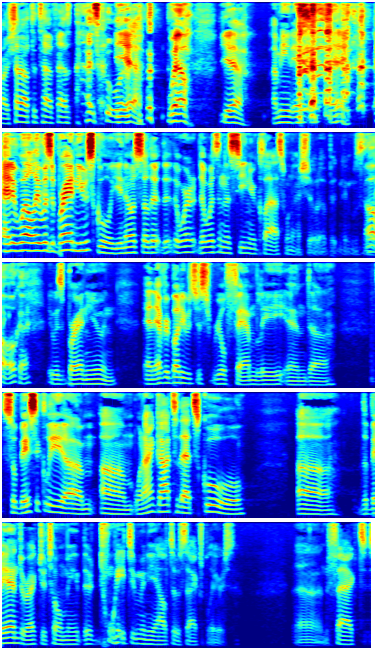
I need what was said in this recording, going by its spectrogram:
All right, shout out to Taft High School. yeah. well, yeah. I mean, and, and, and well, it was a brand new school, you know, so there, there weren't there wasn't a senior class when I showed up, and it was like, Oh, okay. it was brand new and and everybody was just real family and uh, so basically um, um, when i got to that school uh, the band director told me there are way too many alto sax players uh, in fact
